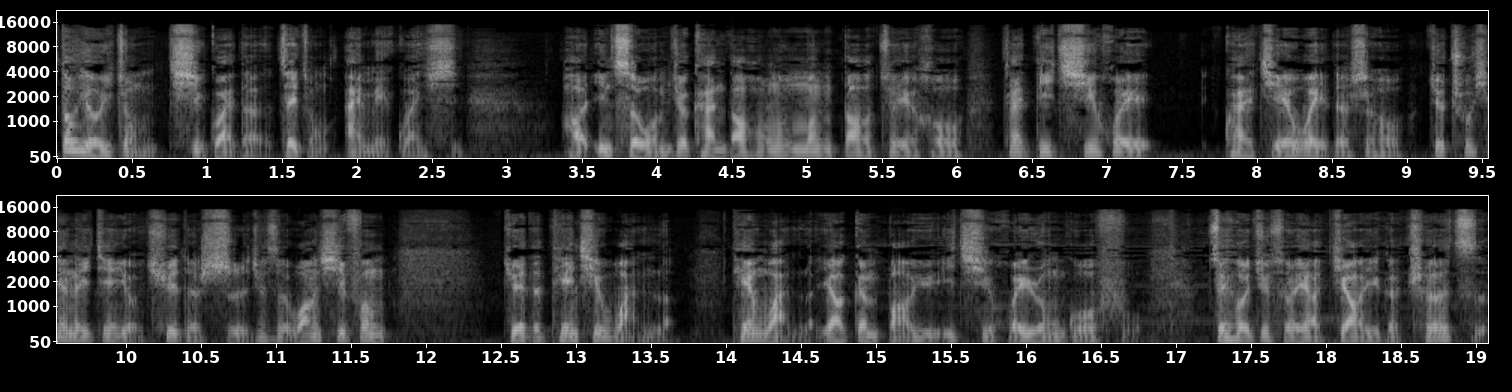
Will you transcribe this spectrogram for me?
都有一种奇怪的这种暧昧关系。好，因此我们就看到《红楼梦》到最后，在第七回快结尾的时候，就出现了一件有趣的事，就是王熙凤觉得天气晚了，天晚了，要跟宝玉一起回荣国府，最后就说要叫一个车子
